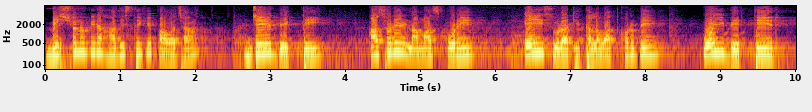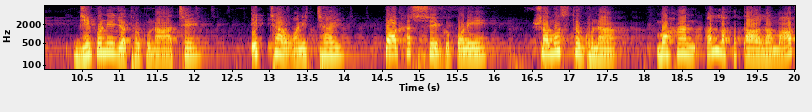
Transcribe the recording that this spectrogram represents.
বিশ্বনবীর হাদিস থেকে পাওয়া যা যে ব্যক্তি আসরের নামাজ পড়ে এই সুরাটি তালাওয়াত করবে, ওই ব্যক্তির জীবনে যত গুণা আছে ইচ্ছা অনিচ্ছায় প্রকাশ্যে গোপনে সমস্ত গুণা মহান আল্লাহ তাআলা মাফ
